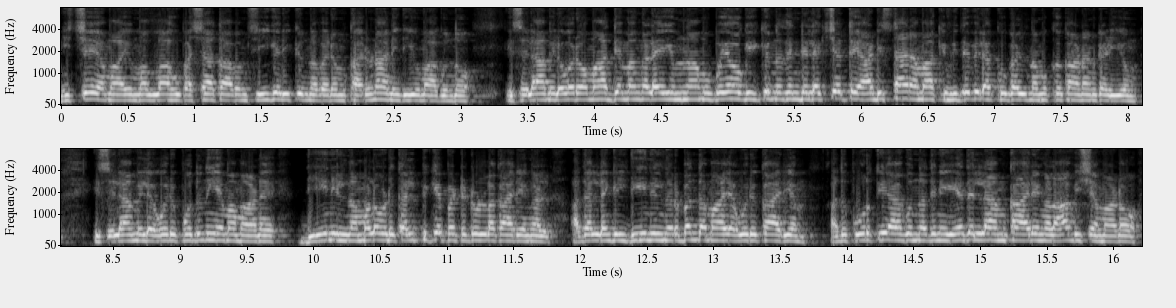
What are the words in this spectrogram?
നിശ്ചയമായും അള്ളാഹു പശ്ചാത്താപം സ്വീകരിക്കുന്നവരും കരുണാനിധിയുമാകുന്നു. ഇസ്ലാമിൽ ഓരോ മാധ്യമങ്ങളെയും നാം ഉപയോഗിക്കുന്നതിന്റെ ലക്ഷ്യത്തെ അടിസ്ഥാനമാക്കി വിധവിലക്കുകൾ നമുക്ക് കാണാൻ കഴിയും. ഇസ്ലാമിലെ ഒരു പൊതുനിയമമാണ് ദീനിൽ നമ്മളോട് കൽപ്പിക്കപ്പെട്ടിട്ടുള്ള കാര്യങ്ങൾ. അതല്ലെങ്കിൽ ദീനിൽ നിർബന്ധമായ ഒരു കാര്യം. അത് പൂർത്തിയാകുന്നതിന് ഏതെല്ലാം കാര്യങ്ങൾ ആവശ്യമാണോ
